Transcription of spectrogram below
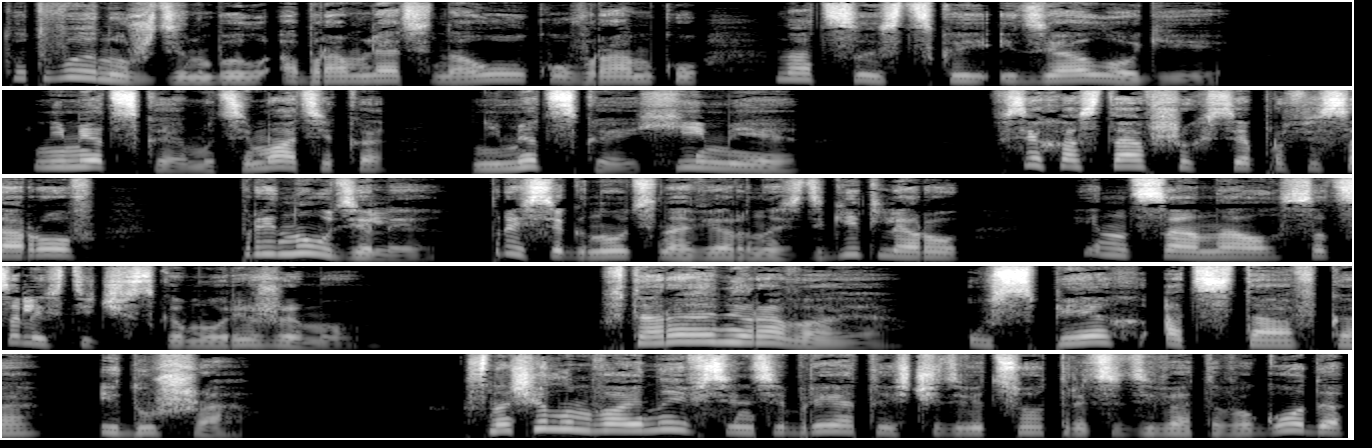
тот вынужден был обрамлять науку в рамку нацистской идеологии. немецкая математика, немецкая химия. Всех оставшихся профессоров принудили присягнуть на верность Гитлеру и национал-социалистическому режиму. Вторая мировая. Успех, отставка и душа. С началом войны в сентябре 1939 года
